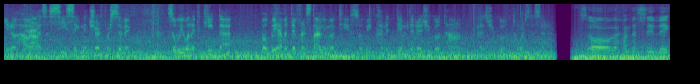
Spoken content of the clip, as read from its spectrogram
you know how Yeah. it has a C signature for Civic so we wanted to keep that but we have a different styling motif so we kind of dimmed it as you go down as you go towards the center So the Honda Civic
